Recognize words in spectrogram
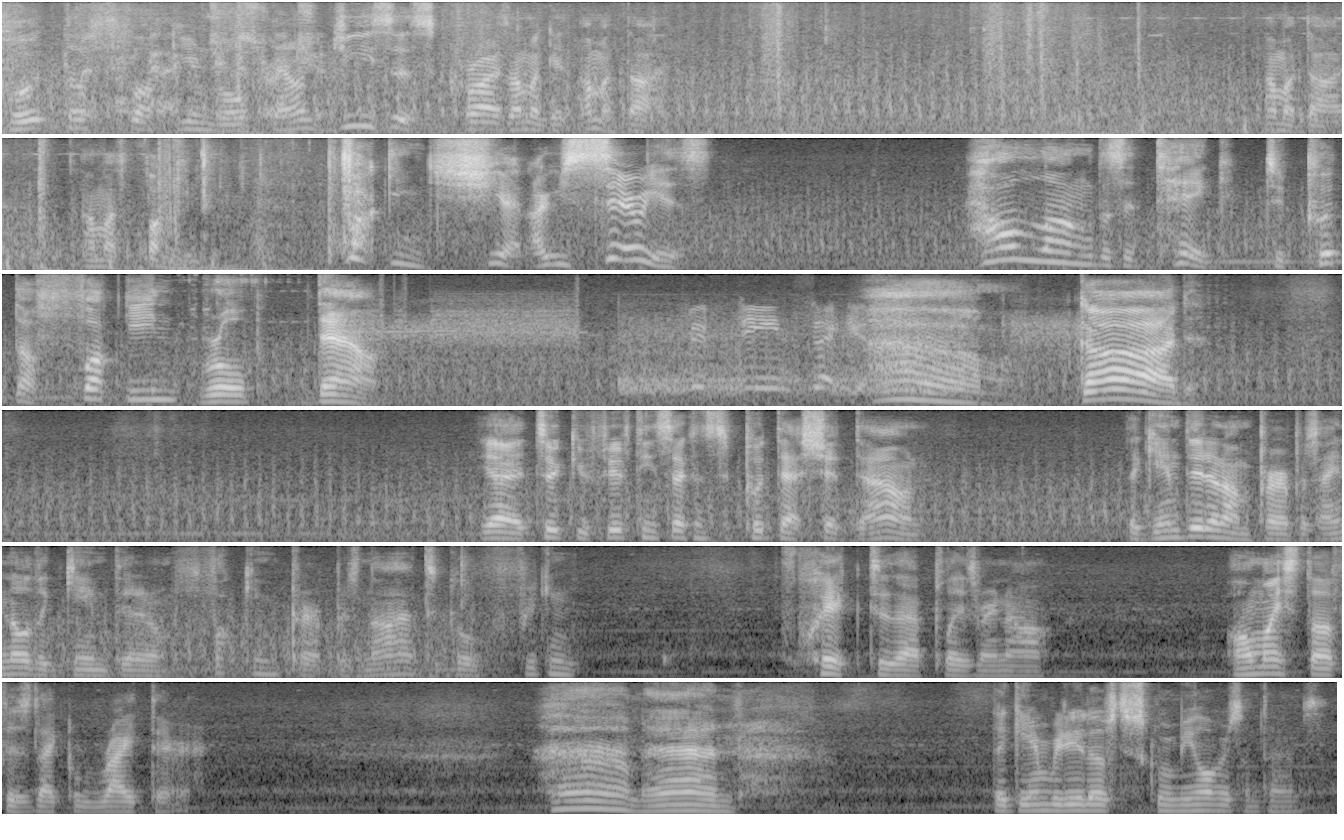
Put the fucking rope down. Jesus Christ, I'm gonna get, I'm gonna die. I'm gonna die. I'm gonna fucking, fucking shit. Are you serious? How long does it take to put the fucking rope down? 15 seconds. Oh my god. Yeah, it took you 15 seconds to put that shit down. The game did it on purpose. I know the game did it on fucking purpose. Now I have to go freaking quick to that place right now. All my stuff is like right there. Oh man. The game really loves to screw me over sometimes.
